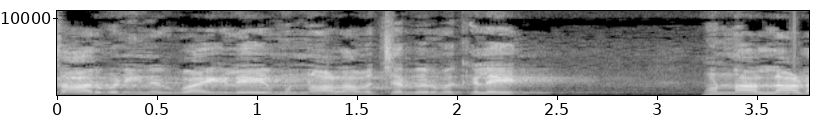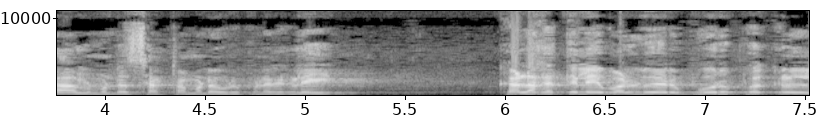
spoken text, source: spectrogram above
சார்பணி நிர்வாகிகளே முன்னாள் அமைச்சர் பெருமக்களே முன்னாள் நாடாளுமன்ற சட்டமன்ற உறுப்பினர்களே கழகத்திலே பல்வேறு பொறுப்புகள்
